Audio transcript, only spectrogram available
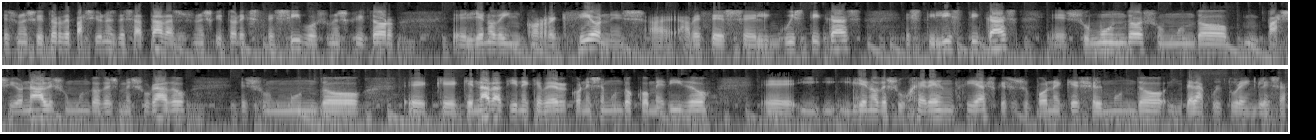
es un escritor de pasiones desatadas, es un escritor excesivo, es un escritor eh, lleno de incorrecciones, a, veces eh, lingüísticas, estilísticas, eh, su mundo es un mundo pasional, es un mundo desmesurado, es un mundo eh, que, nada tiene que ver con ese mundo comedido eh, y, lleno de sugerencias que se supone que es el mundo de la cultura inglesa.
